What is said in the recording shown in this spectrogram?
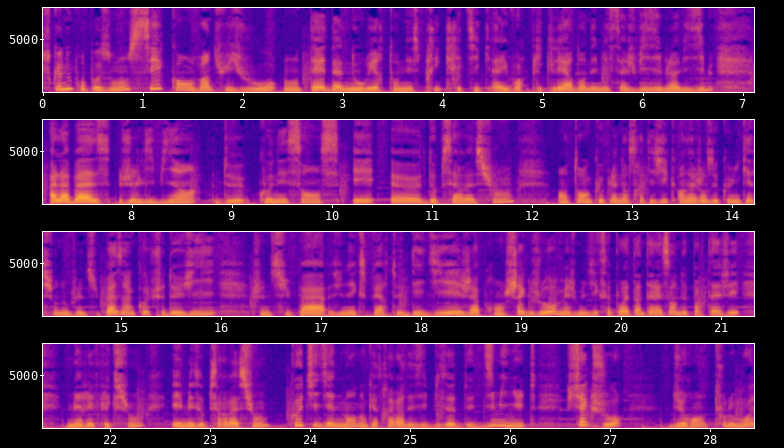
Ce que nous proposons, c'est qu'en 28 jours, on t'aide à nourrir ton esprit critique, à y voir plus clair dans des messages visibles, invisibles. À la base, je le dis bien, de connaissances et euh, d'observation en tant que planeur stratégique en agence de communication. Donc je ne suis pas un coach de vie, je ne suis pas une experte dédiée, j'apprends chaque jour, mais je me dis que ça pourrait être intéressant de partager mes réflexions et mes observations quotidiennement, donc à travers des épisodes de 10 minutes chaque jour durant tout le mois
